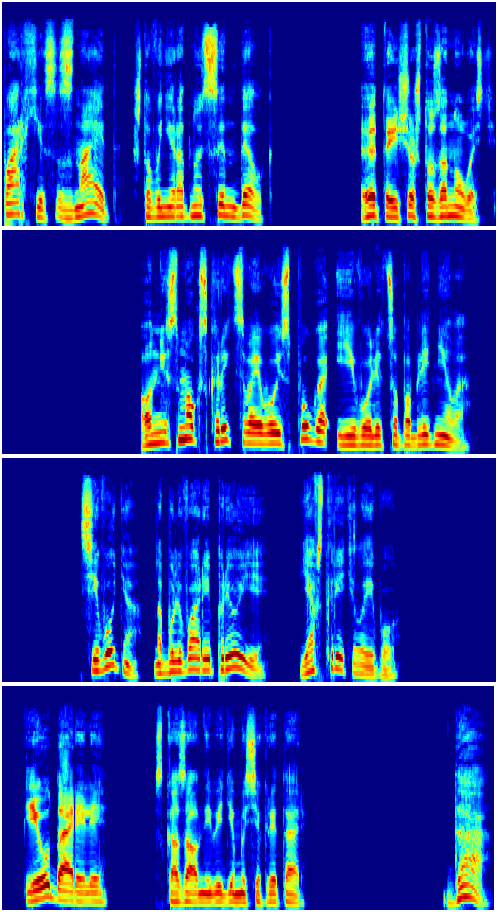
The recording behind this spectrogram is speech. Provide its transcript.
Пархис знает, что вы не родной сын Делк». «Это еще что за новость?» Он не смог скрыть своего испуга, и его лицо побледнело. Сегодня на бульваре Прёи я встретила его. «И ударили», — сказал невидимый секретарь. «Да,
